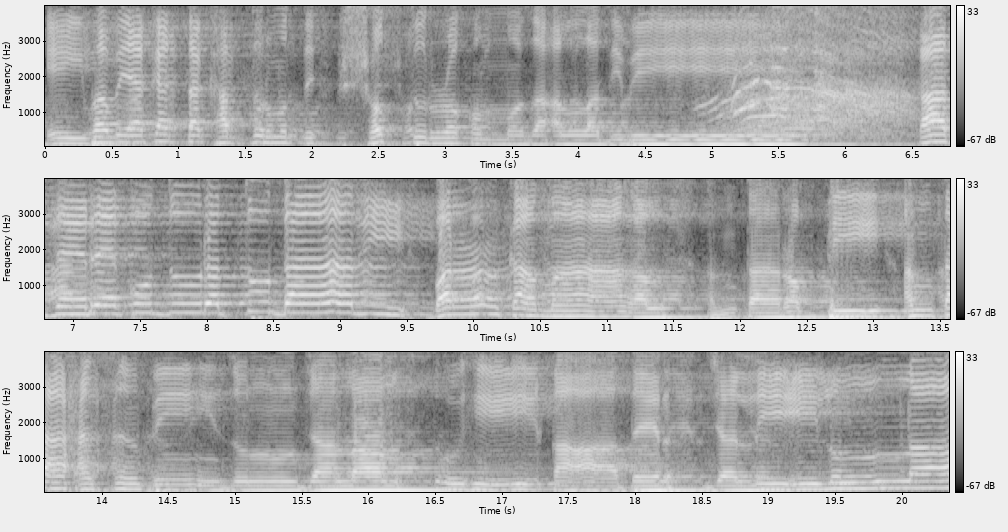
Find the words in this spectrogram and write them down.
এইভাবে এক একটা খাদ্যর মধ্যে সত্তর রকম মজা আল্লাহ দিবে। কাদের কুদরত, দারি বর কামাল আন্তা রব্বি আন্তা হাসবি জুল জালাল তুহি কাদের জলিলুল্লাহ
